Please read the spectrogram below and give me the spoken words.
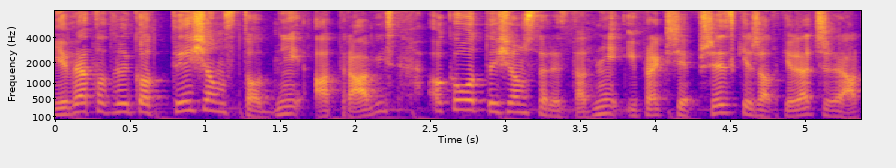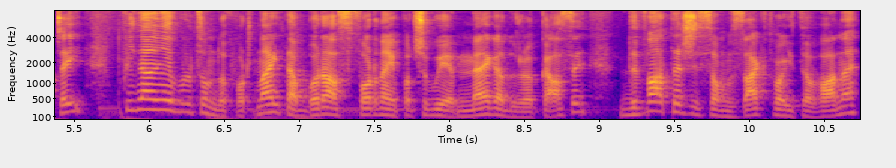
nie wraca tylko 1100 dni, a Travis około 1400 dni i praktycznie wszystkie rzadkie rzeczy raczej finalnie wrócą do Fortnite'a, bo raz Fortnite potrzebuje mega dużo kasy, dwa też są zaktualizowane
